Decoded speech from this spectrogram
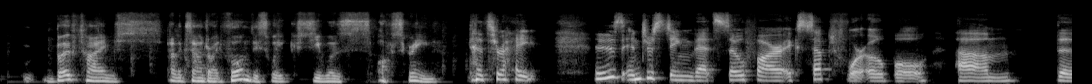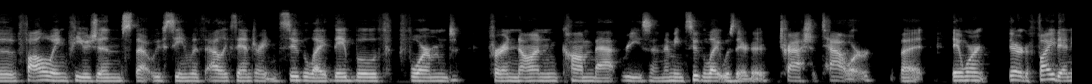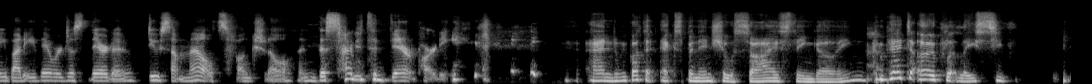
both times Alexandrite formed this week, she was off screen. That's right. It is interesting that so far, except for Opal, um, the following fusions that we've seen with Alexandrite and Sugilite, they both formed for a non-combat reason. I mean, Sugilite was there to trash a tower, but they weren't there to fight anybody. They were just there to do something else functional. And this time it's a dinner party. and we've got the exponential size thing going. Compared to Opal, at least, she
